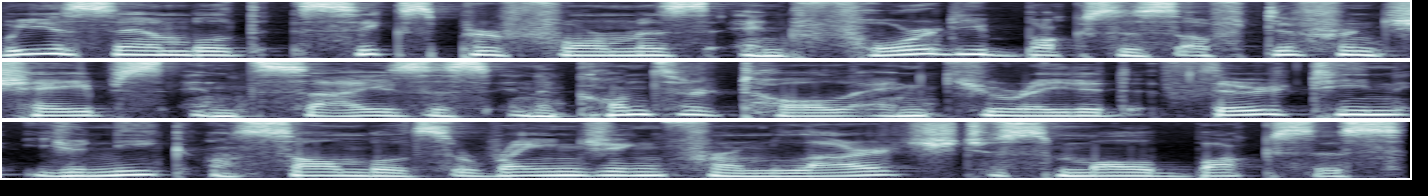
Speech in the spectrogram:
we assembled six performers and 40 boxes of different shapes and sizes in a concert hall and curated 13 unique ensembles ranging from large to small boxes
